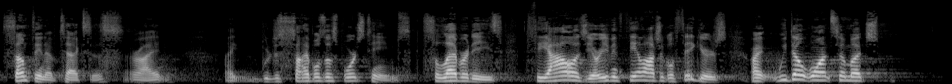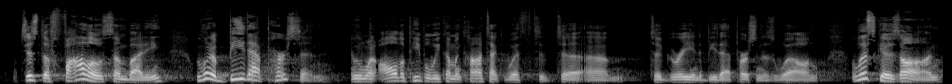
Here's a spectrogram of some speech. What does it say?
something of Texas, right? Like we're disciples of sports teams, celebrities, theology, or even theological figures. Right? We don't want so much just to follow somebody. We want to be that person, and we want all the people we come in contact with to to, um, to agree and to be that person as well. And the list goes on.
